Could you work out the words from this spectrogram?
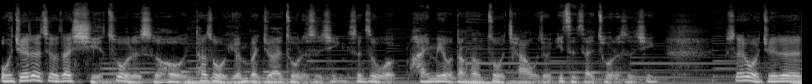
我觉得只有在写作的时候，它是我原本就在做的事情，甚至我还没有当上作家，我就一直在做的事情。所以我觉得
